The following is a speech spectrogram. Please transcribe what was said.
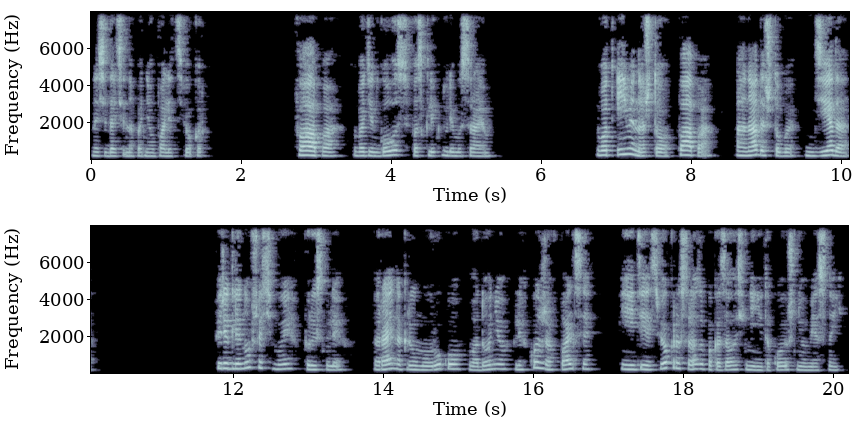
назидательно поднял палец свекор. «Папа!» — в один голос воскликнули мы с Раем. «Вот именно что, папа! А надо, чтобы деда!» Переглянувшись, мы прыснули. Рай накрыл мою руку ладонью, легко сжав пальцы, и идея свекра сразу показалась мне не такой уж неуместной.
